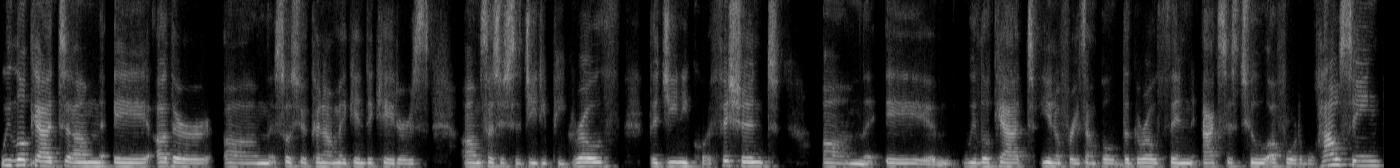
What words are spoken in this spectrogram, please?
We look at um, a other um, socioeconomic indicators, um, such as the GDP growth, the Gini coefficient, um, a, we look at, you know, for example, the growth in access to affordable housing,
